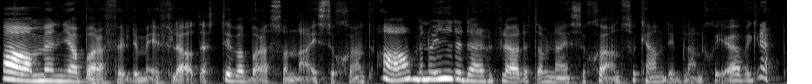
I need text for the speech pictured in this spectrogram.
Ja men jag bara följde med i flödet, det var bara så nice och skönt. Ja men och i det där flödet av nice och skönt så kan det ibland ske övergrepp.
